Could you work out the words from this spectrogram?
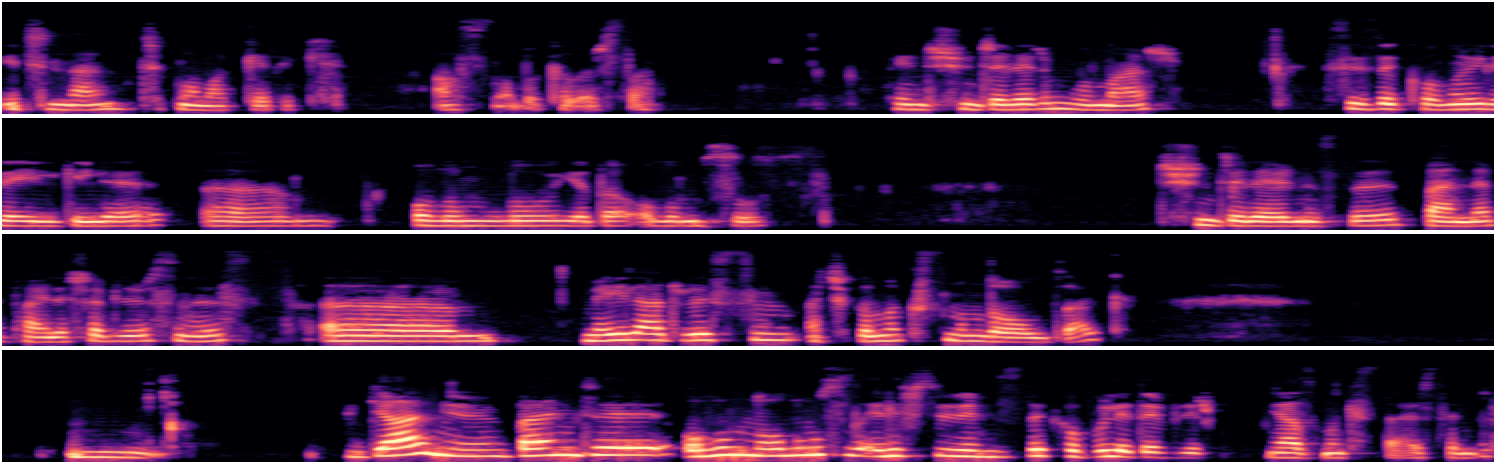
içinden çıkmamak gerek aslına bakılırsa. Benim düşüncelerim bunlar. Siz de konuyla ilgili ım, olumlu ya da olumsuz düşüncelerinizi benimle paylaşabilirsiniz. Ee, mail adresim açıklama kısmında olacak. Hmm, yani bence olumlu olumsuz eleştirilerinizi de kabul edebilirim yazmak isterseniz.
